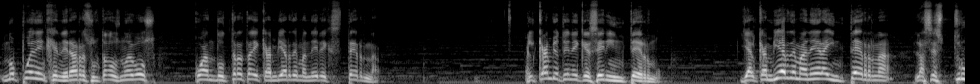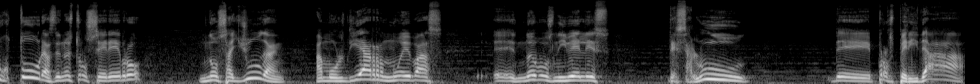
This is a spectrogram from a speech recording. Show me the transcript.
no pueden generar resultados nuevos cuando trata de cambiar de manera externa. El cambio tiene que ser interno. Y al cambiar de manera interna, las estructuras de nuestro cerebro nos ayudan a moldear nuevas, eh, nuevos niveles de salud, de prosperidad,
